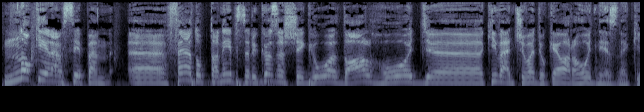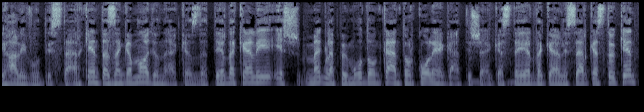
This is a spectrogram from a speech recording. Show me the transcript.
No kérem szépen, feldobta a népszerű közösségi oldal, hogy kíváncsi vagyok-e arra, hogy néznek ki hollywoodi sztárként. Ez engem nagyon elkezdett érdekelni, és meglepő módon Kántor kollégát is elkezdte érdekelni szerkesztőként.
